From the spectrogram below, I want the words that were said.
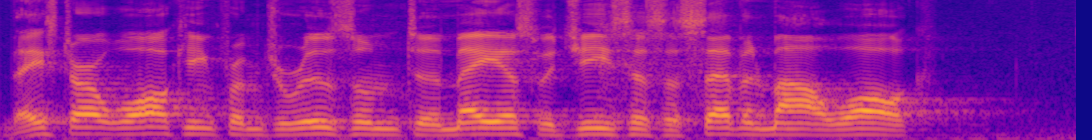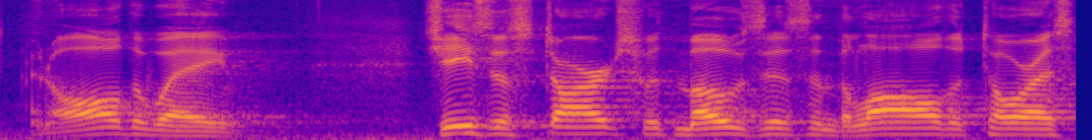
They start walking from Jerusalem to Emmaus with Jesus, a seven mile walk, and all the way Jesus starts with Moses and the law, the Torah, and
